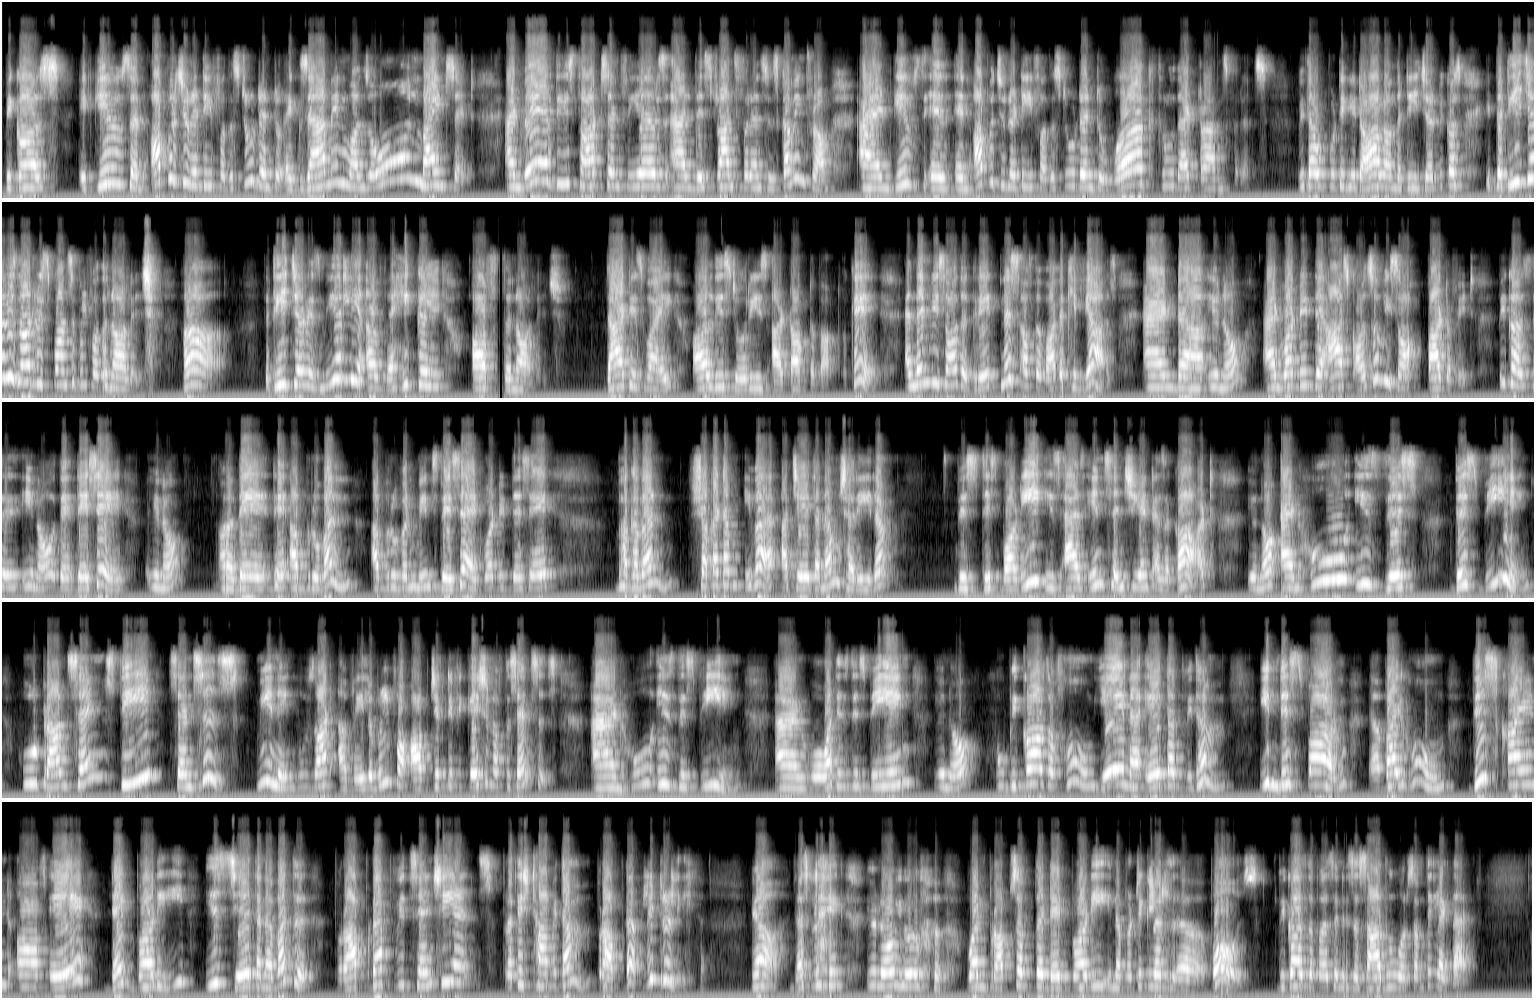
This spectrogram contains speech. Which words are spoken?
Because it gives an opportunity for the student to examine one's own mindset and where these thoughts and fears and this transference is coming from and gives a, an opportunity for the student to work through that transference without putting it all on the teacher because the teacher is not responsible for the knowledge. Ah, the teacher is merely a vehicle of the knowledge. That is why all these stories are talked about. Okay. And then we saw the greatness of the Valakhilyas. And, uh, you know, and what did they ask? Also, we saw part of it. Because, they, you know, they, they say, you know, uh, they, they abruvan. Abruvan means they said, what did they say? Bhagavan shakatam iva achetanam shariram. This, this body is as insentient as a cart, you know, and who is this this being who transcends the senses, meaning who's not available for objectification of the senses. And who is this being? And what is this being? You know, who because of whom yena etad vidham in this form uh, by whom this kind of a dead body is chetanavat propped up with sentience pratishthapitam propped up literally yeah, just like you know, you one props up the dead body in a particular uh, pose because the person is a sadhu or something like that.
